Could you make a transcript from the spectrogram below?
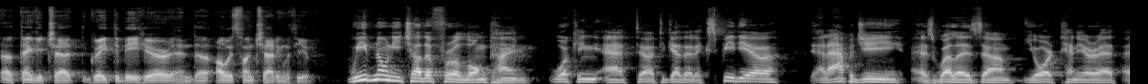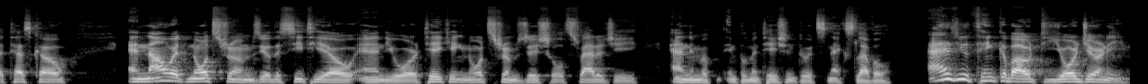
Uh, thank you, Chet. Great to be here and uh, always fun chatting with you. We've known each other for a long time, working at uh, together at Expedia, at Apigee, as well as um, your tenure at, at Tesco. And now at Nordstrom's, you're the CTO and you're taking Nordstrom's digital strategy and Im- implementation to its next level. As you think about your journey,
